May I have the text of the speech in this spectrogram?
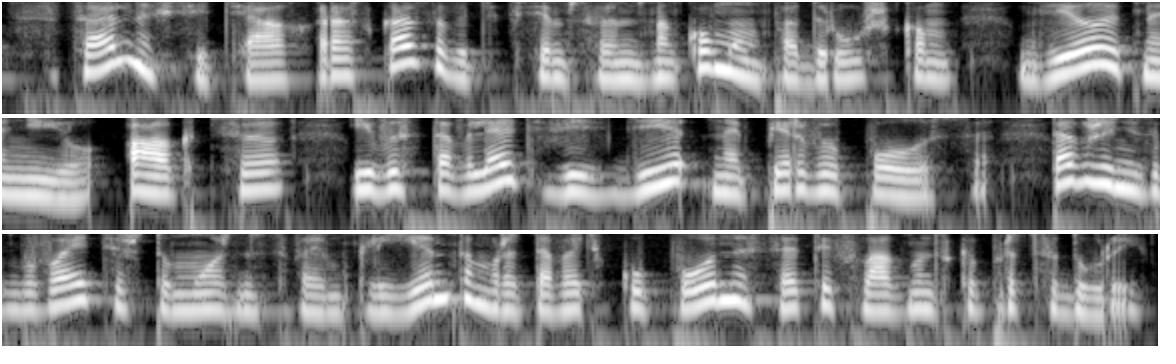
в социальных сетях, рассказывать всем своим знакомым, подружкам, делать на нее акцию и выставлять везде на первые полосы. Также не забывайте, что можно своим клиентам раздавать купоны с этой флагманской процедурой.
